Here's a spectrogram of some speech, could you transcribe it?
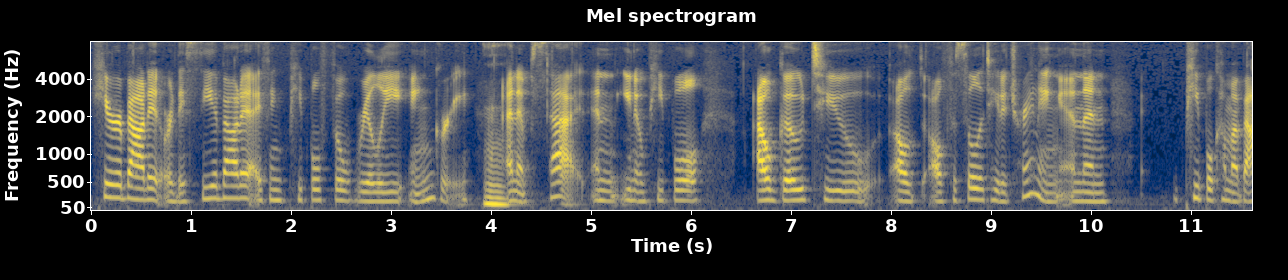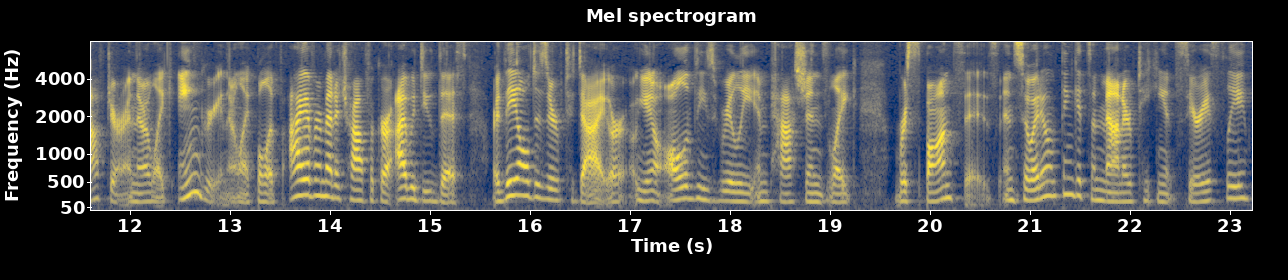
hear about it or they see about it, I think people feel really angry Mm-hmm. and upset. And, you know, people, I'll go to, I'll, I'll facilitate a training and then people come up after and they're like angry and they're like, well, if I ever met a trafficker, I would do this, or they all deserve to die, or, you know, all of these really impassioned like responses. And so I don't think it's a matter of taking it seriously.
